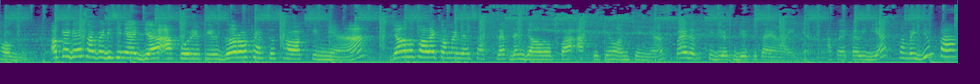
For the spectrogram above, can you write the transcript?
hobby. Oke guys, sampai di sini aja aku review Zoro versus Hawakinnya. Jangan lupa like, comment, dan subscribe dan jangan lupa aktifin loncengnya supaya dapat video-video kita yang lainnya. Aku Eka Widya, sampai jumpa.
